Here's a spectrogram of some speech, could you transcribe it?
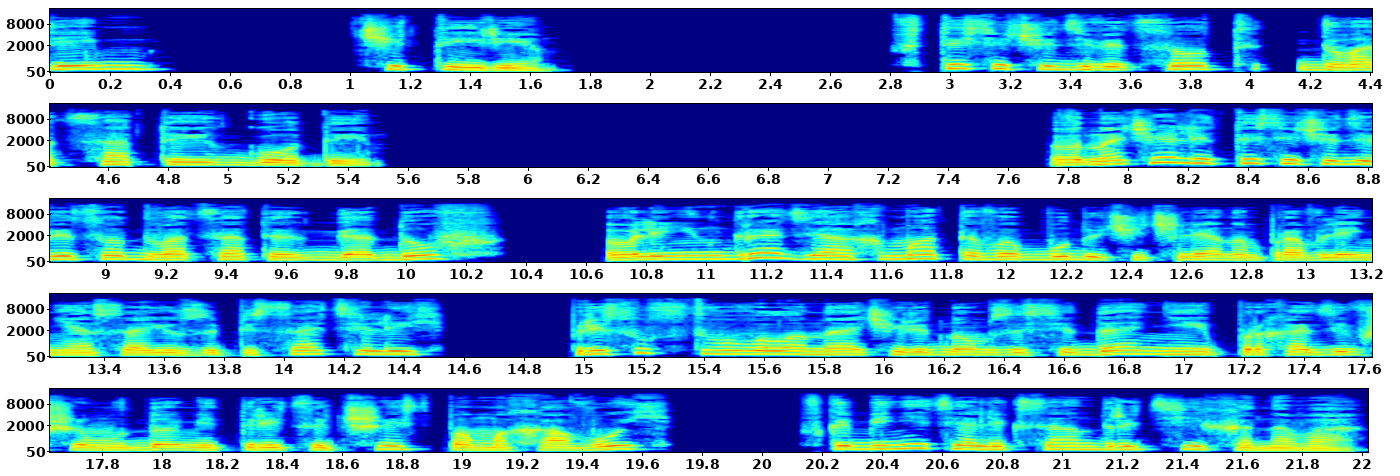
7-4. В 1920-е годы. В начале 1920-х годов в Ленинграде Ахматова, будучи членом правления Союза писателей, присутствовала на очередном заседании, проходившем в доме 36 по Маховой, в кабинете Александра Тихонова,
